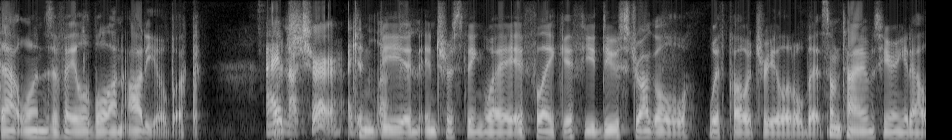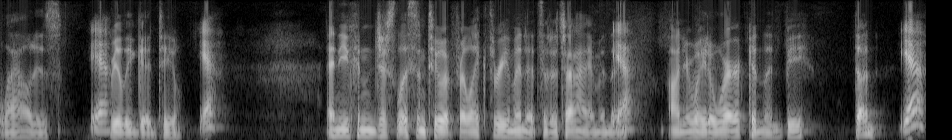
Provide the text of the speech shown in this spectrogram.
that one's available on audiobook. I'm not sure. I can be an interesting way if like if you do struggle with poetry a little bit. Sometimes hearing it out loud is Yeah. really good too. Yeah. And you can just listen to it for like 3 minutes at a time and then Yeah. on your way to work and then be done. Yeah.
